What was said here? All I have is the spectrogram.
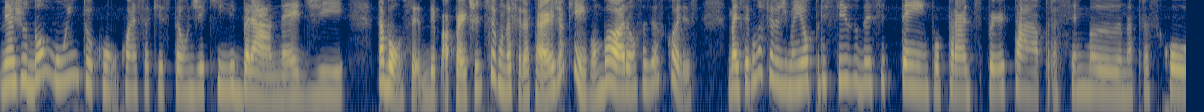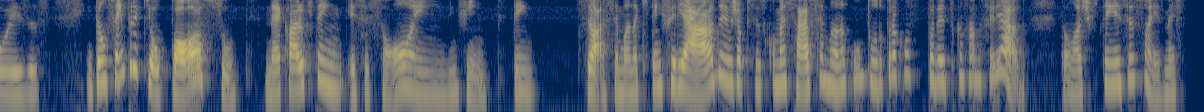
me ajudou muito com, com essa questão de equilibrar, né? De, tá bom, a partir de segunda-feira à tarde, ok, vambora, vamos fazer as coisas. Mas segunda-feira de manhã eu preciso desse tempo para despertar para a semana, para as coisas. Então, sempre que eu posso, né? Claro que tem exceções, enfim, tem sei lá, semana que tem feriado, eu já preciso começar a semana com tudo para poder descansar no feriado. Então, lógico que tem exceções, mas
